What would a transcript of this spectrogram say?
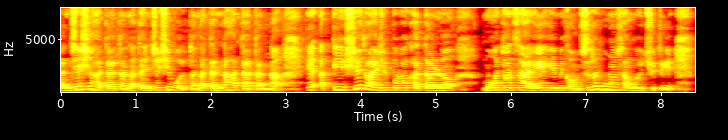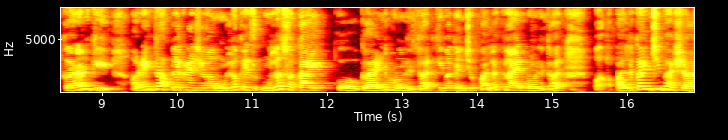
त्यांच्याशी हाताळताना त्यांच्याशी बोलताना त्यांना हाताळताना हे अतिशय काळजीपूर्वक हाताळणं महत्त्वाचं आहे हे मी काउन्सिलर म्हणून सांगू इच्छिते. कारण की अनेकदा आपल्याकडे जेव्हा मुलं केस मुलं स्वतः एक क्लायंट म्हणून येतात किंवा त्यांचे पालक क्लायंट म्हणून येतात प पालकांची भाषा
